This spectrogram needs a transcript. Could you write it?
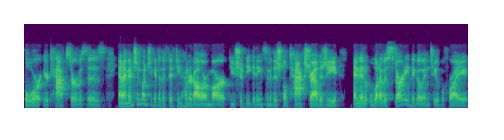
for your tax services. And I mentioned once you get to the $1,500 mark, you should be getting some additional tax strategy. And then what I was starting to go into before I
